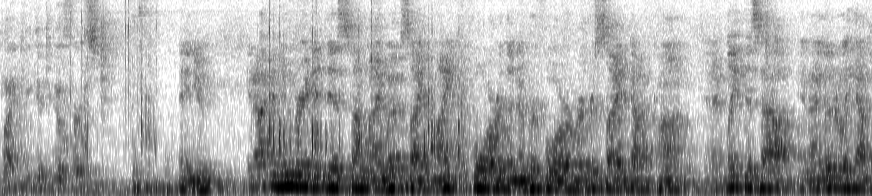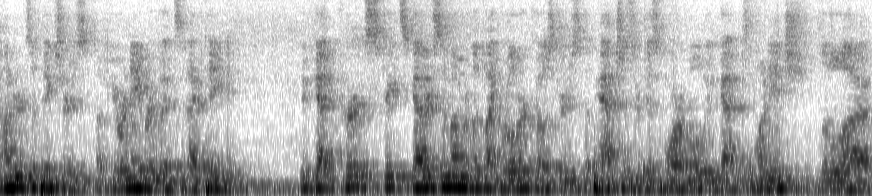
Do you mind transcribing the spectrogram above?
Mike, you get to go first. Thank you. You know, I've enumerated this on my website, Mike4, the number four, riverside.com, and I've laid this out, and I literally have hundreds of pictures of your neighborhoods that I've taken. We've got curbs, streets, gutters, some of them look like roller coasters, the patches are just horrible. We've got one-inch little uh,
